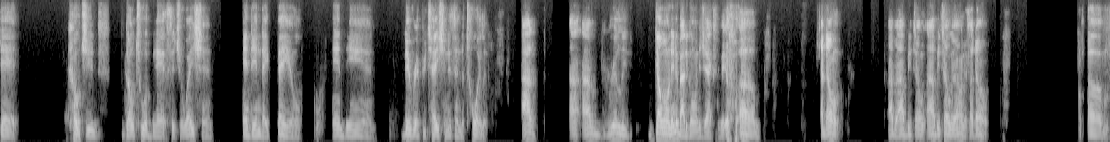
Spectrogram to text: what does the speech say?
that coaches go to a bad situation and then they fail and then their reputation is in the toilet. I I, I really don't want anybody going to Jacksonville. Um, I don't. I, will be tell, I'll be totally honest. I don't. Um,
